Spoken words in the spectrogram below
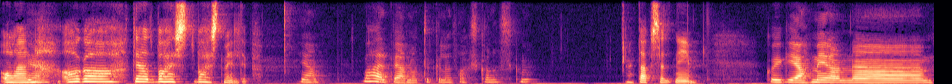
olen Jah., aga tead, vahest, vahest meeldib. jaa. vahel peab natuke lõdvaks ka laskma. täpselt nii. kuigi jah, meil on äh,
